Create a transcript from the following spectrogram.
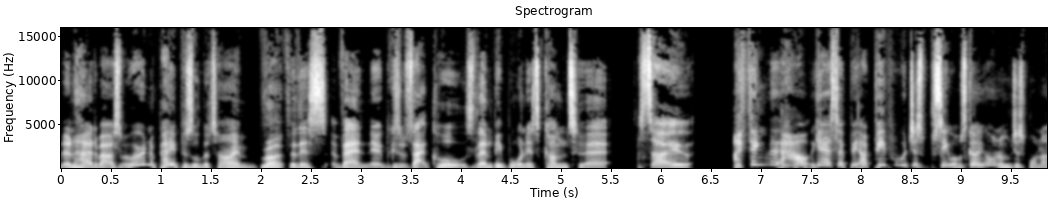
and heard about us. We were in the papers all the time for, Right. for this event because it was that cool. So then people wanted to come to it. So I think that how yeah, so pe- uh, people would just see what was going on and just want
